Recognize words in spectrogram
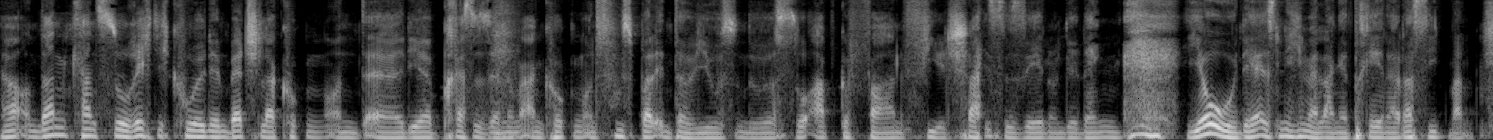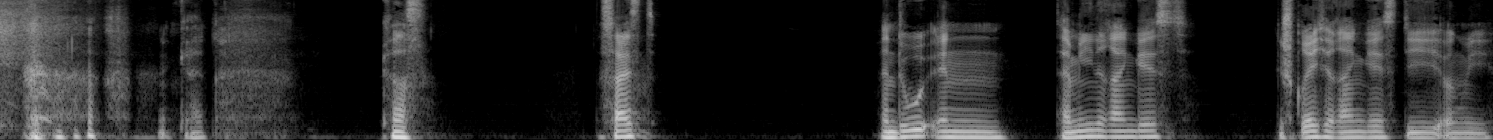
Ja, und dann kannst du richtig cool den Bachelor gucken und äh, dir Pressesendungen angucken und Fußballinterviews und du wirst so abgefahren viel Scheiße sehen und dir denken, yo, der ist nicht mehr lange Trainer, das sieht man. Geil. Krass. Das heißt, wenn du in Termine reingehst, Gespräche reingehst, die irgendwie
